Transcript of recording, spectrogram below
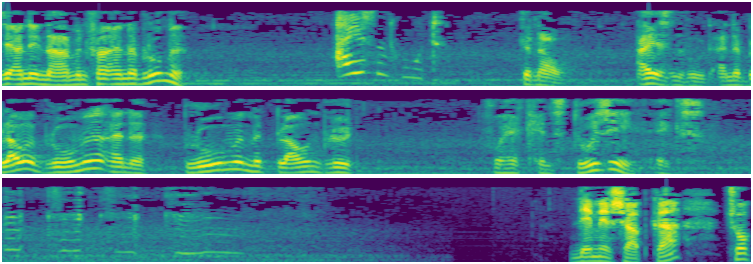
Sie an den Namen von einer Blume. Eisenhut. Genau, Eisenhut. Eine blaue Blume, eine Blume mit blauen Blüten. Woher kennst du sie, Ex? Demir şapka çok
